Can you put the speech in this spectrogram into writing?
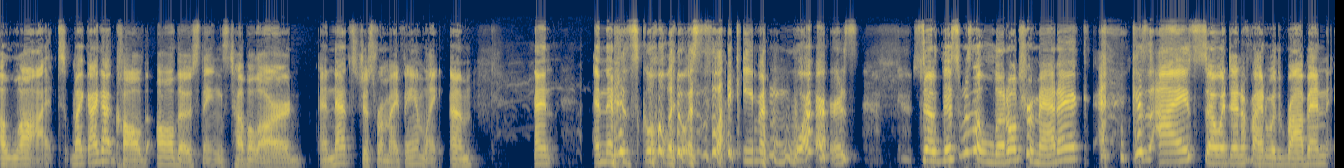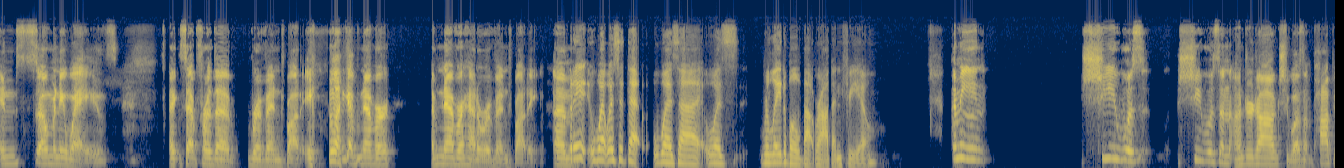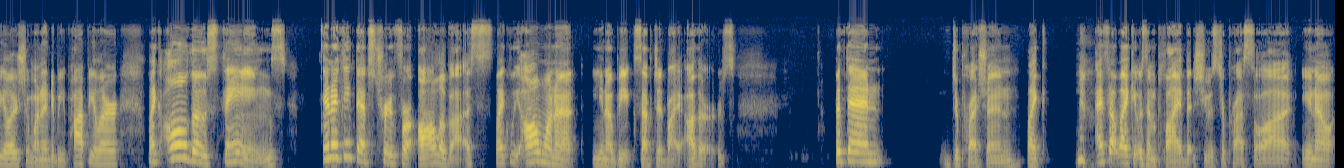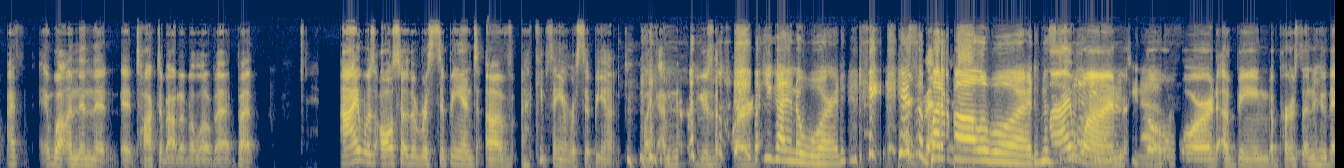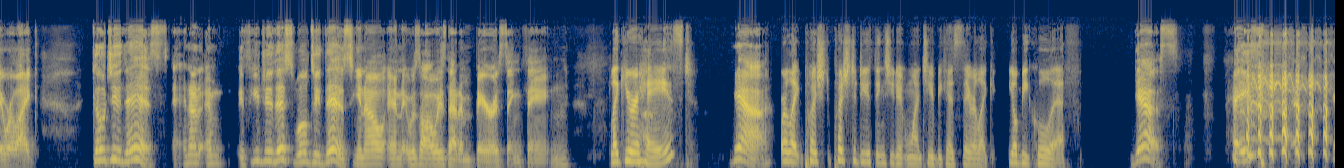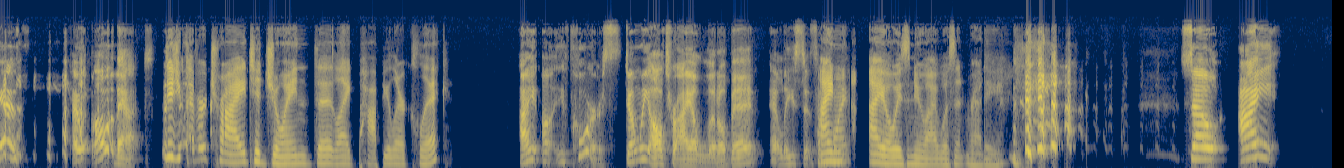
a lot. Like I got called all those things, tubblard, and that's just from my family. Um, and and then at school it was like even worse. So this was a little traumatic because I so identified with Robin in so many ways, except for the revenge body. like I've never, I've never had a revenge body. Um, What, it, what was it that was uh was relatable about Robin for you? I mean, she was she was an underdog. She wasn't popular. She wanted to be popular. Like all those things. And I think that's true for all of us. Like we all want to, you know, be accepted by others. But then depression, like I felt like it was implied that she was depressed a lot, you know. I well, and then that it talked about it a little bit, but I was also the recipient of, I keep saying recipient, like I've never used the word. But you got an award. Here's the Butterball Award. Ms. I won the award of being the person who they were like, go do this. And, and if you do this, we'll do this, you know? And it was always that embarrassing thing. Like you were hazed? Yeah. Or like pushed pushed to do things you didn't want to because they were like, you'll be cool if. Yes. Hazed. yes. I, all of that. Did you ever try to join the like popular clique? I uh, of course. Don't we all try a little bit at least at some I, point? I always knew I wasn't ready. so I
